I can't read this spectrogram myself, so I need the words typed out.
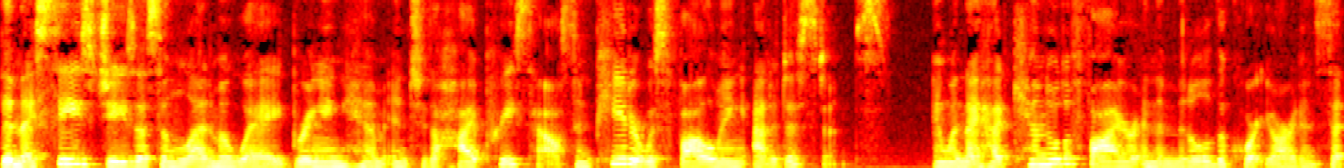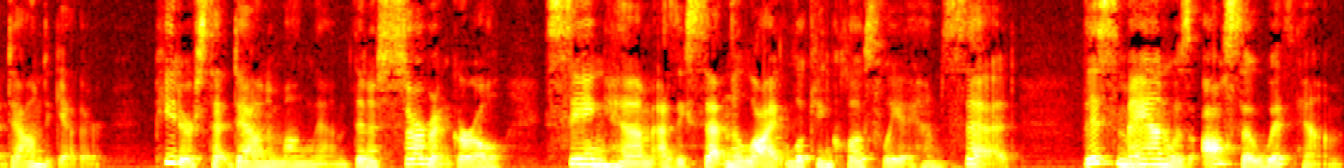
Then they seized Jesus and led him away, bringing him into the high priest's house, and Peter was following at a distance. And when they had kindled a fire in the middle of the courtyard and sat down together, Peter sat down among them. Then a servant girl, seeing him as he sat in the light, looking closely at him, said, this man was also with him.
